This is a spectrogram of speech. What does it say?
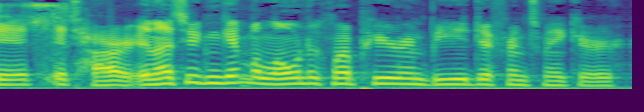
it's it's hard unless you can get Malone to come up here and be a difference maker.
